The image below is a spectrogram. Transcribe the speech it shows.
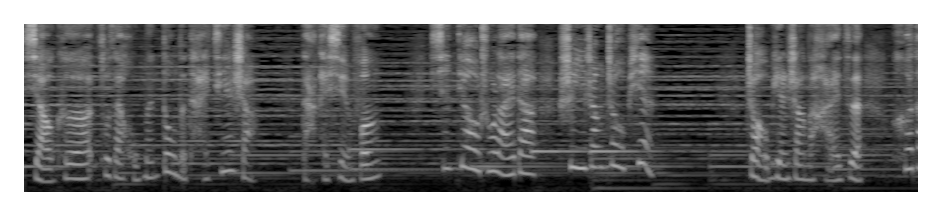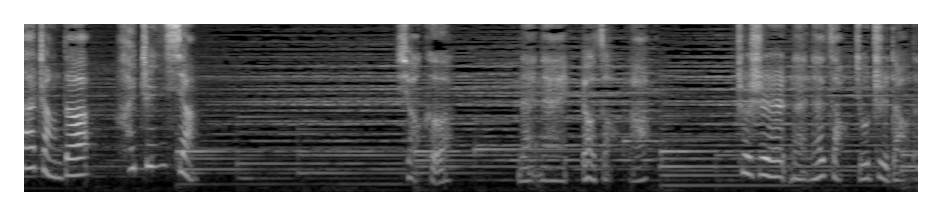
小柯坐在红门洞的台阶上，打开信封，先掉出来的是一张照片，照片上的孩子和他长得还真像。小柯，奶奶要走了。这是奶奶早就知道的。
